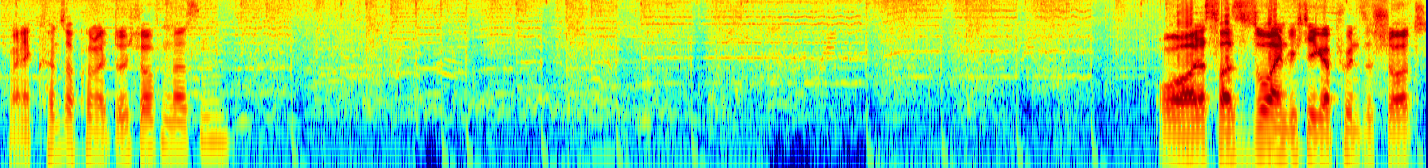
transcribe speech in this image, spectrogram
Ich meine, er könnte es auch komplett durchlaufen lassen. Oh, das war so ein wichtiger Princess-Shot.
